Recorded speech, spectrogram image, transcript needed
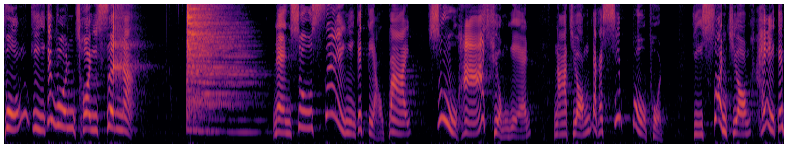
封记嘅文财神啊，能受世人嘅吊拜，树下祥言，那将一个十。宝盘，其算将系个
